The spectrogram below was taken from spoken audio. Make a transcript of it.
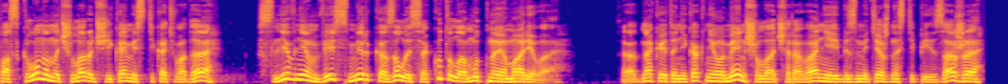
По склону начала ручейками стекать вода. С ливнем весь мир, казалось, окутала мутное марево. Однако это никак не уменьшило очарование и безмятежности пейзажа.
